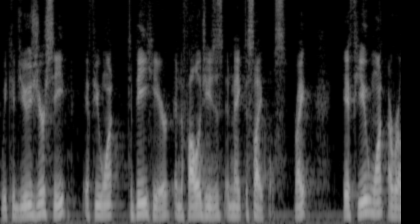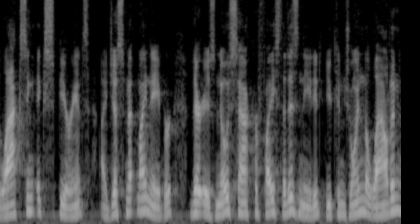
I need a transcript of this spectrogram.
We could use your seat if you want to be here and to follow Jesus and make disciples, right? If you want a relaxing experience, I just met my neighbor. There is no sacrifice that is needed. You can join the Loudon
